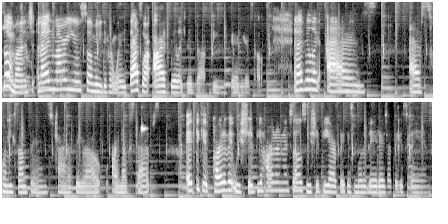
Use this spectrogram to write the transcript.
so Yeah, much, bro. and I admire you in so many different ways. That's why I feel like you're not being fair to yourself, and I feel like as as 20 somethings trying to figure out our next steps. I think it part of it we should be hard on ourselves. We should be our biggest motivators, our biggest fans.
